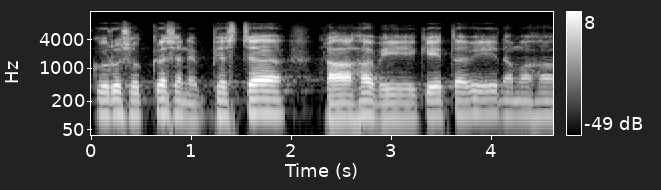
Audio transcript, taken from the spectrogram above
குரு சுக்ரசனிபியச்ச ராகவே கேத்தவே நமஹா.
